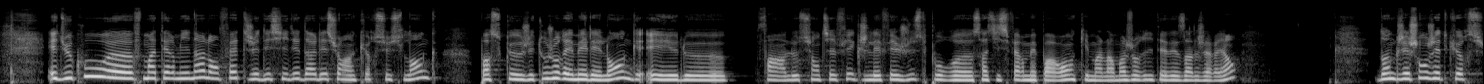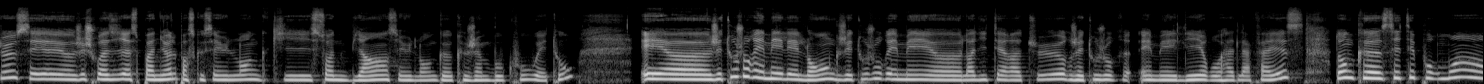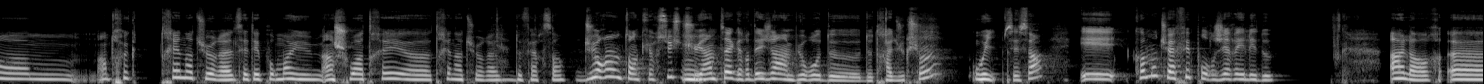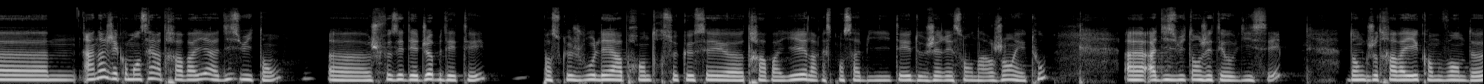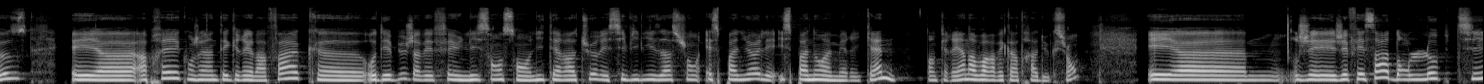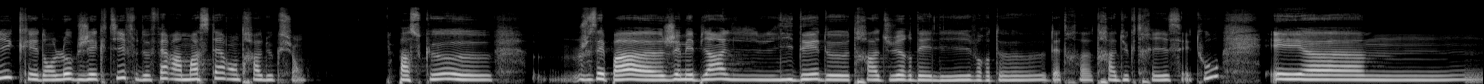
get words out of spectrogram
Et du coup, euh, ma terminale, en fait, j'ai décidé d'aller sur un cursus langue parce que j'ai toujours aimé les langues et le, enfin, le scientifique, je l'ai fait juste pour euh, satisfaire mes parents, qui m'a la majorité des Algériens. Donc j'ai changé de cursus et euh, j'ai choisi espagnol parce que c'est une langue qui sonne bien, c'est une langue que j'aime beaucoup et tout. Et euh, j'ai toujours aimé les langues, j'ai toujours aimé euh, la littérature, j'ai toujours aimé lire ou la faïs. Donc c'était pour moi un truc très naturel. C'était pour moi un choix très très naturel de faire ça. Durant ton cursus, tu mm. intègres déjà un bureau de, de traduction. Oui, c'est ça? Et comment tu as fait pour gérer les deux? Alors, euh, Anna, j'ai commencé à travailler à 18 ans. Euh, je faisais des jobs d'été parce que je voulais apprendre ce que c'est euh, travailler, la responsabilité de gérer son argent et tout. Euh, à 18 ans, j'étais au lycée. Donc, je travaillais comme vendeuse. Et euh, après, quand j'ai intégré la fac, au début, j'avais fait une licence en littérature et civilisation espagnole et hispano-américaine. Donc, rien à voir avec la traduction. Et euh, j'ai fait ça dans l'optique et dans l'objectif de faire un master en traduction. parce que je sais pas, j'aimais bien l'idée de traduire des livres, de d'être traductrice et tout. Et euh,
